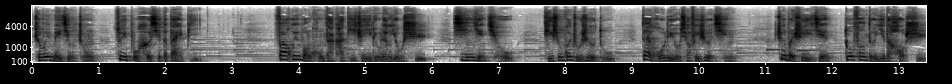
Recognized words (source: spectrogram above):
成为美景中最不和谐的败笔。发挥网红打卡地这一流量优势，吸引眼球，提升关注热度，带活旅游消费热情，这本是一件多方得益的好事。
